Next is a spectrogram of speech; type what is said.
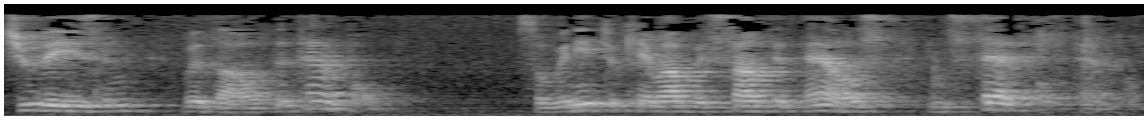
Judaism without the temple. So we need to come up with something else instead of temple.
